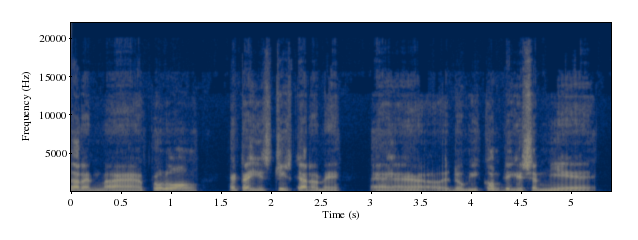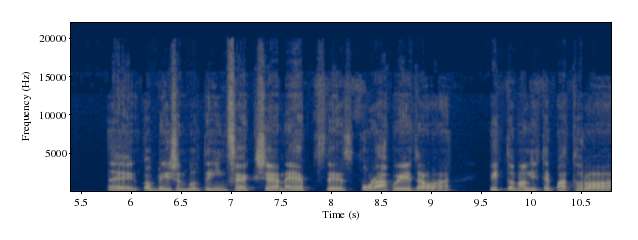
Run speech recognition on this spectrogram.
ধরেন প্রলং একটা হিস্ট্রির কারণে রোগী কমপ্লিকেশন নিয়ে কমপ্লিকেশন বলতে ইনফেকশন অ্যাপসেস পোড়া হয়ে যাওয়া পিত্তনালীতে পাথর হওয়া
